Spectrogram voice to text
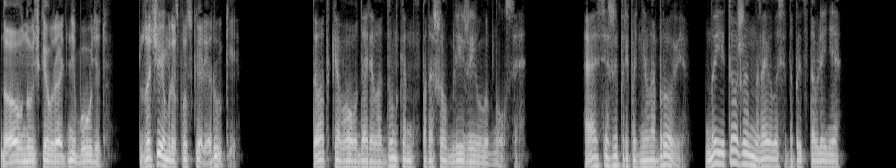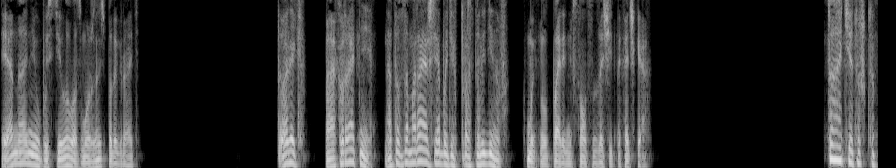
«Но внучка врать не будет. Зачем распускали руки?» Тот, кого ударила Дункан, подошел ближе и улыбнулся. Ася же приподняла брови, но ей тоже нравилось это представление, и она не упустила возможность подыграть. «Толик, поаккуратнее, а то замараешься об этих простолюдинов», — хмыкнул парень в солнцезащитных очках. «Да, дедушка,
